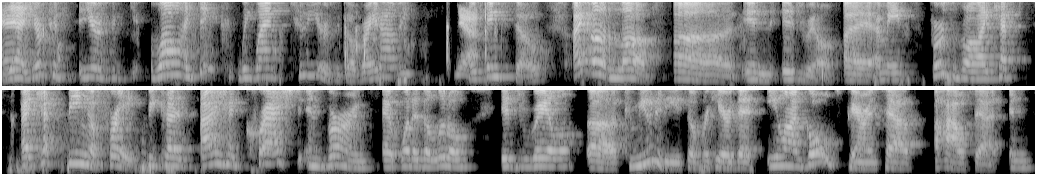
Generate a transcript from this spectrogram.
And- Yeah, you're conf- you're well. I think we went two years ago, right, Avi? Yeah. I think so. I fell in love uh, in Israel. I, I mean, first of all, I kept I kept being afraid because I had crashed and burned at one of the little Israel uh, communities over here that Elon Gold's parents have a house at in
